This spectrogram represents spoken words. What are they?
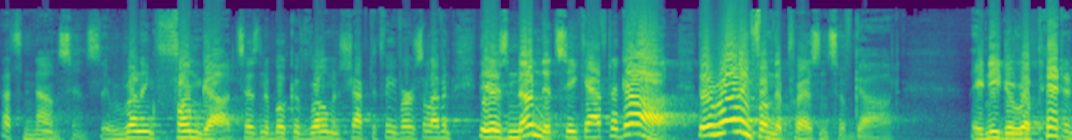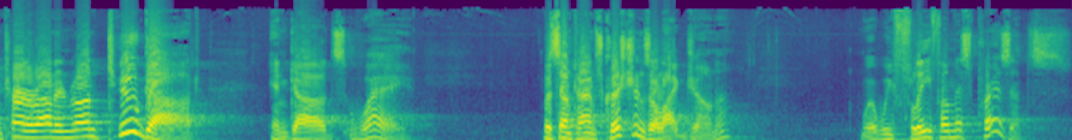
That's nonsense. They're running from God. It says in the book of Romans, chapter 3, verse 11, there's none that seek after God. They're running from the presence of God. They need to repent and turn around and run to God in God's way. But sometimes Christians are like Jonah, where we flee from his presence,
